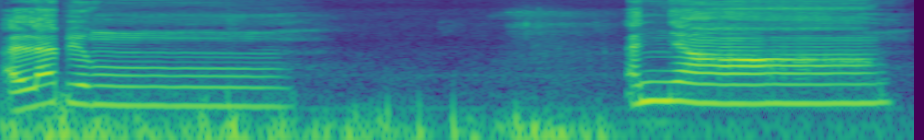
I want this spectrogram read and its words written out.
알라뷰 안녕.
